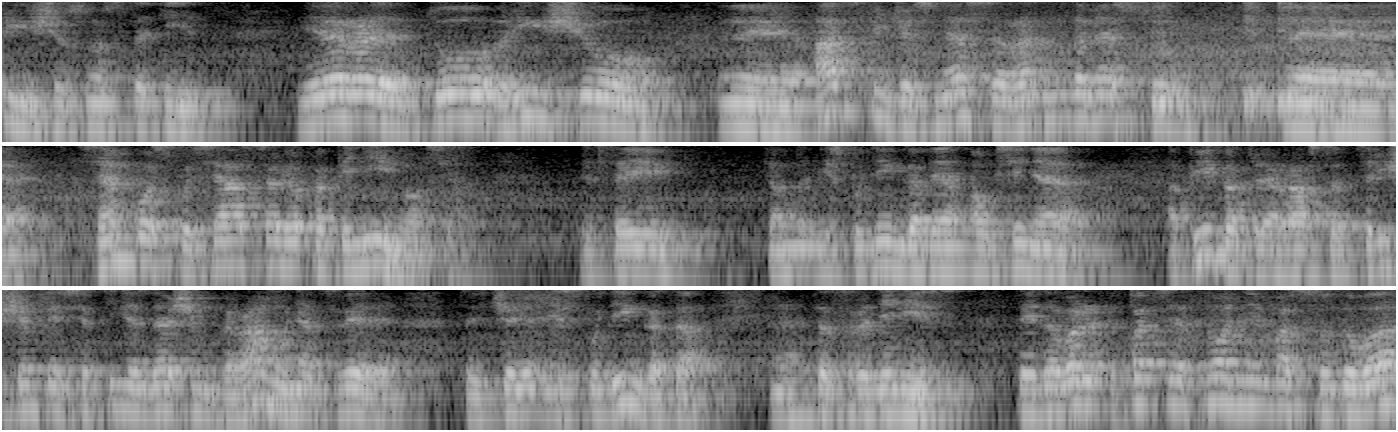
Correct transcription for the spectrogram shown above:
ryšius nustatyti. Ir tų ryšių e, atspindžius mes randame su e, Sembos pusėsalio kapinynuose. Ir tai ten įspūdinga auksinė apykaklė rasta 370 gramų net svėrė. Tai čia įspūdinga ta, e, tas radinys. Tai dabar pats etnonimas suduva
